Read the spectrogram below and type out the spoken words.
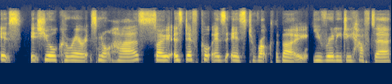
It's it's your career, it's not hers. So as difficult as it is to rock the boat, you really do have to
